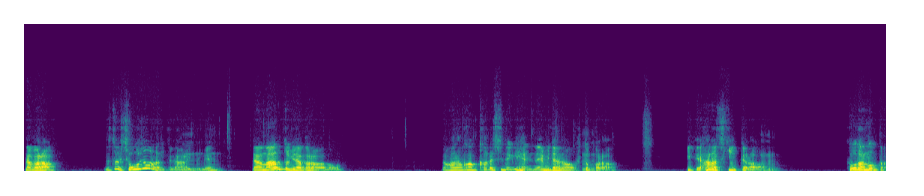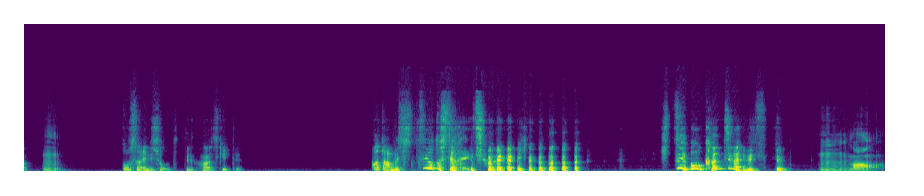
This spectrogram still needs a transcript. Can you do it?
だから、それ症状なんてね、ある意味ね。で、あの、ある時だから、あの、なかなか彼氏できへんねみたいな人から聞いて、話聞いたら、うん相談乗ったのうんどうしたらいいんでしょうって言って、話聞いて。あと、あんまり必要としてないんですよね。必要を感じないですって。うん、まあ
